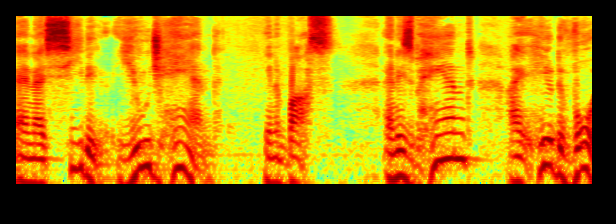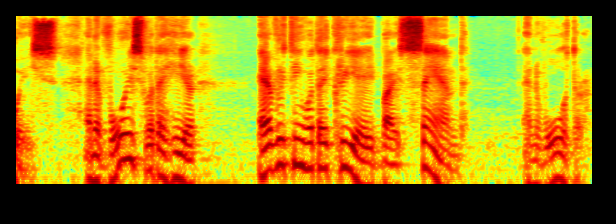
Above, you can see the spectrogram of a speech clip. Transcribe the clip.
And I see the huge hand in a bus and his hand, I hear the voice. And the voice what I hear, everything what I create by sand and water,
